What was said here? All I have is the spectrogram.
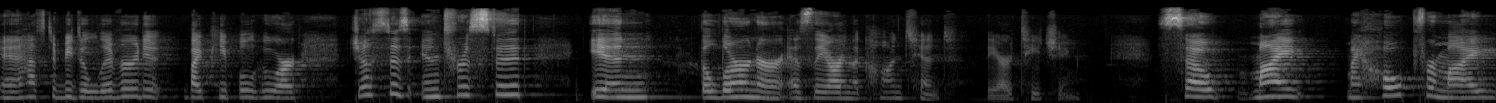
And it has to be delivered by people who are just as interested in the learner as they are in the content they are teaching. So my, my hope for my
